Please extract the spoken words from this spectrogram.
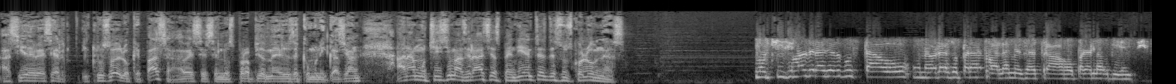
Así debe ser, incluso de lo que pasa a veces en los propios medios de comunicación. Ana, muchísimas gracias, pendientes de sus columnas. Muchísimas gracias, Gustavo. Un abrazo para toda la mesa de trabajo, para la audiencia.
